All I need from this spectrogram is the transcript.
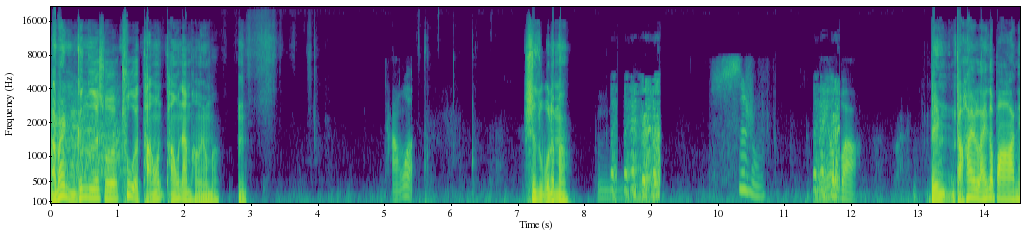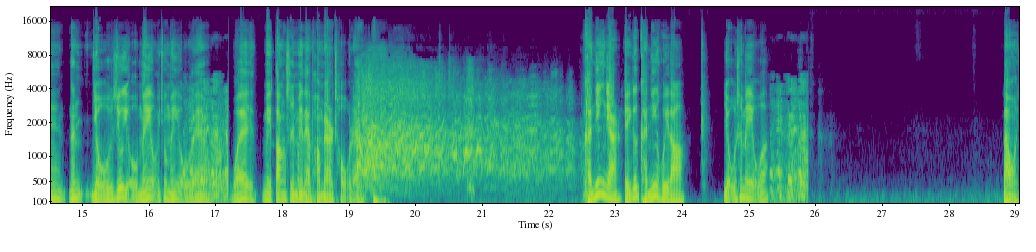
老妹儿，你跟哥说处过谈过谈过男朋友吗？嗯，谈过。失足了吗？嗯，失足没有吧？不是，咋还来个八呢？那有就有，没有就没有呗。我也没当时没在旁边瞅着。肯定点，给个肯定回答。有是没有啊？来我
